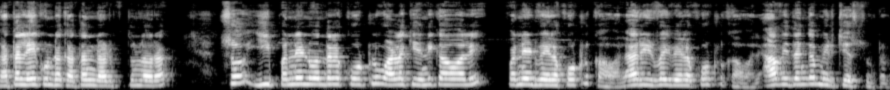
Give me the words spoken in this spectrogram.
కథ లేకుండా కథను నడుపుతున్నారా? సో ఈ పన్నెండు వందల కోట్లు వాళ్ళకి ఎన్ని కావాలి? పన్నెండు వేల కోట్లు కావాలి ఆరు ఇరవై వేల కోట్లు కావాలి. ఆ విధంగా మీరు చేస్తుంటారు.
